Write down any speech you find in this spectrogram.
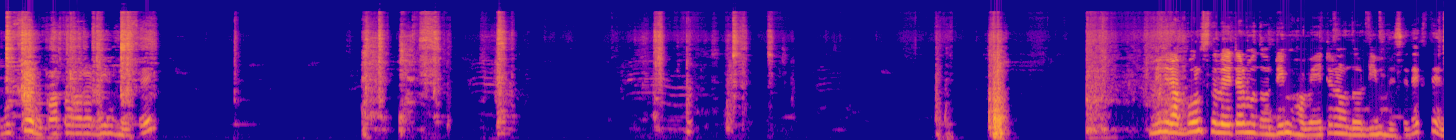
দেখছেন কত বড় ডিম হয়েছে? মেহেরা বলছিল, এটার মতো ডিম হবে, এটার মতো ডিম হয়েছে। দেখছেন?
